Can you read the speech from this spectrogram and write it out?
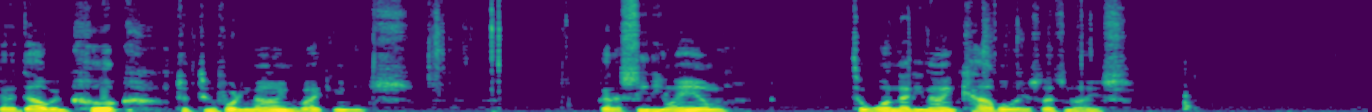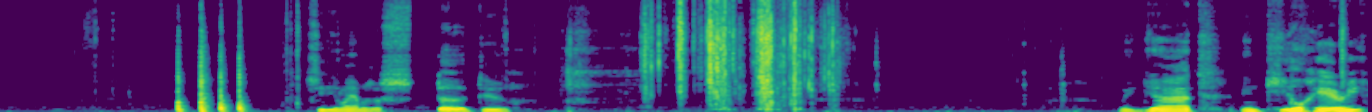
Got a Dalvin Cook to 249 Vikings. Got a CeeDee Lamb to 199 Cowboys. That's nice. CeeDee Lamb is a stud too. We got N'Keal Harry,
